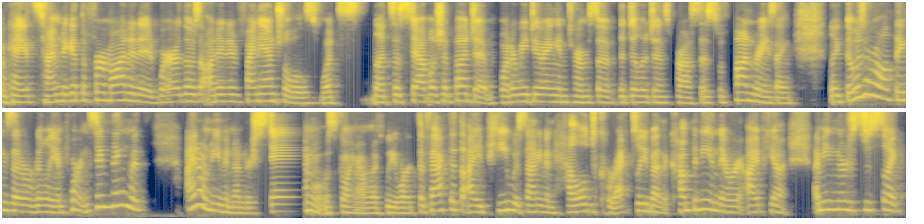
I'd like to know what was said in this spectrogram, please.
okay it's time to get the firm audited. Where are those audited financials? What's let's establish a budget. What are we doing in terms of the diligence process with fundraising? Like those are all things that are really important. Same thing with i don't even understand what was going on with WeWork. The fact that the ip was not even held correctly by the company and they were ipo i mean there's just like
